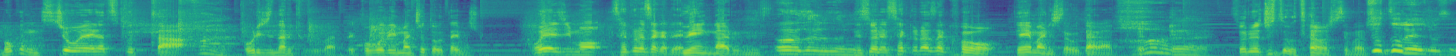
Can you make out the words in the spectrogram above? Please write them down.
僕の父親が作ったはオリジナル曲があってここで今ちょっと歌いましょう。親父も桜坂でゆえんがあるんです。でそれ桜坂をテーマにした歌があってはい。それをちょっと歌わせてもらって。ちょっとお願いします。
